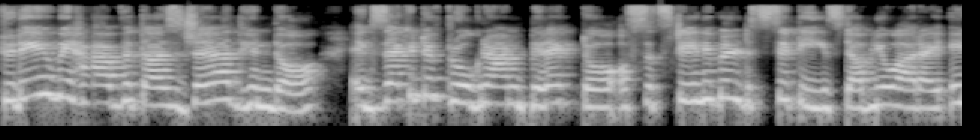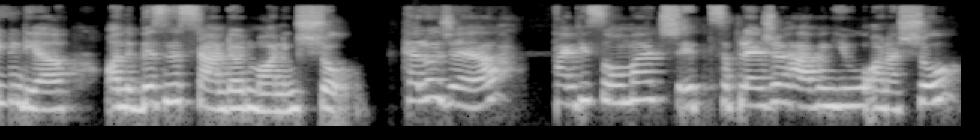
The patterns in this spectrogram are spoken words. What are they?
Today, we have with us Jaya Dhindaw, Executive Program Director of Sustainable Cities WRI India on the Business Standard Morning Show. Hello, Jaya. Thank you so much. It's a pleasure having you on our show.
